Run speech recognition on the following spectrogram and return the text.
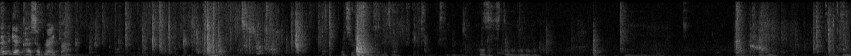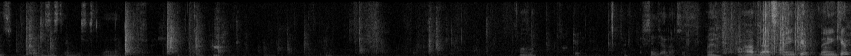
Let me get cash. I'll be right back. What's your house, Lisa? Hold on, hold on, hold on. Is this the one? This the one. Oh, How's one? Okay. Send you that, sir. Yeah, oh, I'll have that. Thank you. Thank you.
